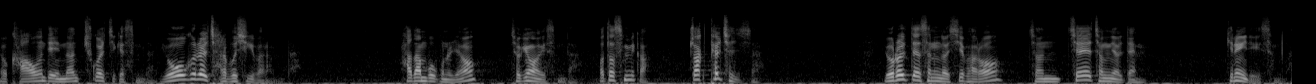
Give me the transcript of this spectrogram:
요 가운데 있는 축을 찍겠습니다. 요거를 잘 보시기 바랍니다. 하단 부분을요 적용하겠습니다. 어떻습니까? 쫙 펼쳐지죠. 요럴 때 쓰는 것이 바로 전체 정렬됨 기능이 되겠습니다.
